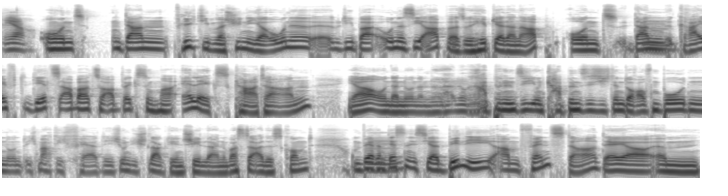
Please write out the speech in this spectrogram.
Ja. Und dann fliegt die Maschine ja ohne, äh, die, ohne sie ab, also hebt ja dann ab. Und dann Mhm. greift jetzt aber zur Abwechslung mal Alex Carter an. Ja, und dann, und dann rappeln sie und kappeln sie sich dann doch auf den Boden und ich mach dich fertig und ich schlag dir den Schädel ein und was da alles kommt. Und währenddessen ist ja Billy am Fenster, der ja ähm,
